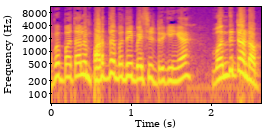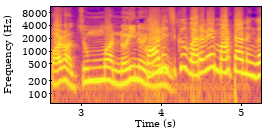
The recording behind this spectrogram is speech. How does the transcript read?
எப்ப பார்த்தாலும் படத்தை பத்தி பேசிட்டு இருக்கீங்க? வந்துட்டான்டா படம். சும்மா நொய் நொய். காலேஜுக்கு வரவே மாட்டானுங்க.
